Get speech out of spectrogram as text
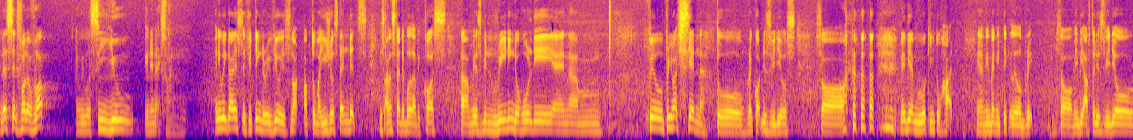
and that's it for the vlog. And we will see you in the next one. Anyway guys if you think the review is not up to my usual standards it's understandable lah, because um, it's been raining the whole day and um, feel pretty much sian lah, to record these videos. So maybe I'm working too hard yeah, maybe I need to take a little break. So maybe after this video,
